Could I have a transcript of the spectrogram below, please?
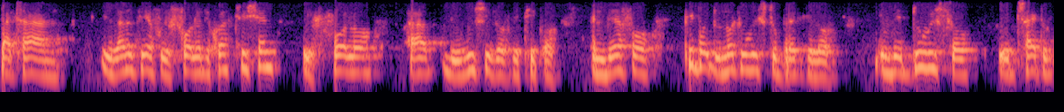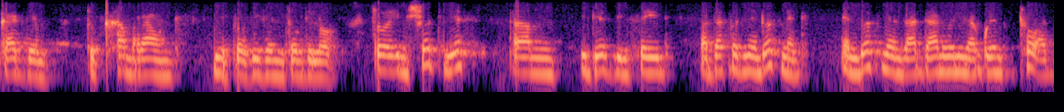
but um, if we follow the constitution, we follow uh, the wishes of the people, and therefore people do not wish to break the law. If they do wish so, we try to guide them to come around the provisions of the law. So in short, yes, um, it has been said, but that's not an endorsement. Endorsements are done when we are going towards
